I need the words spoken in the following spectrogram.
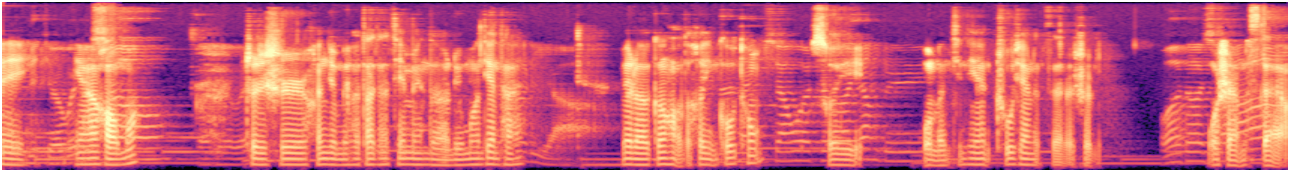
嘿，你还好吗？这里是很久没和大家见面的流氓电台。为了更好的和你沟通，所以我们今天出现了在了这里。我是 M Style，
